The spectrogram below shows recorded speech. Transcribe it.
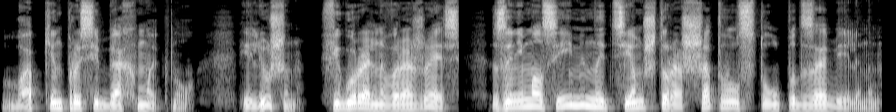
Бабкин про себя хмыкнул. Илюшин, фигурально выражаясь, занимался именно тем, что расшатывал стул под Забелиным.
